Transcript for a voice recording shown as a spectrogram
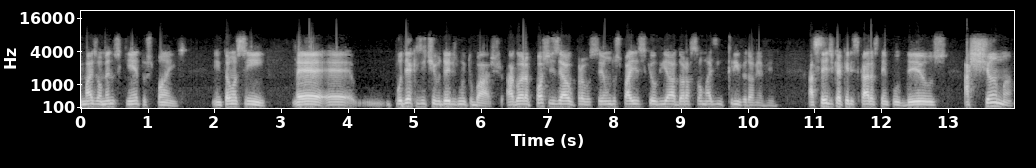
mais ou menos 500 pães. Então, assim, é, é, o poder aquisitivo deles muito baixo. Agora, posso dizer algo para você? Um dos países que eu vi a adoração mais incrível da minha vida. A sede que aqueles caras têm por Deus, a chama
